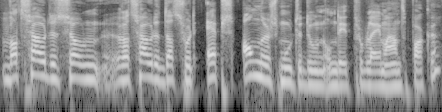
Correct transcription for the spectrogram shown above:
wat, zouden zo'n, wat zouden dat soort apps anders moeten doen om dit probleem aan te pakken?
